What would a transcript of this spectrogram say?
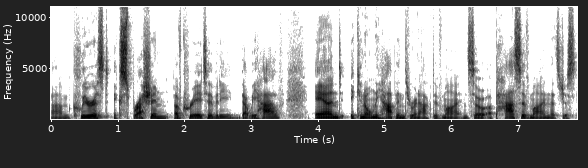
um, clearest expression of creativity that we have. And it can only happen through an active mind. So, a passive mind that's just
